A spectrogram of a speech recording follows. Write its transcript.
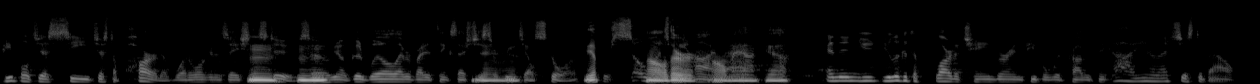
people just see just a part of what organizations Mm, do. So, mhm. you know, Goodwill, everybody thinks that's just a retail store. Yep. There's so Oh, much they're behind oh that. man, yeah. And then you, you look at the Florida Chamber and people would probably think, oh, you know, that's just about,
